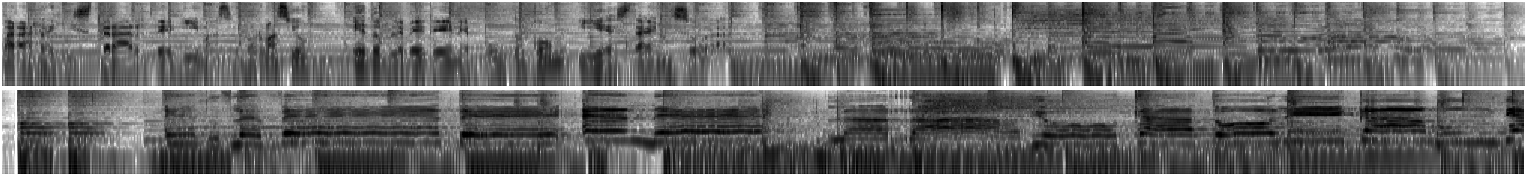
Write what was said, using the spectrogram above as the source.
Para registrarte y más información, ewtn.com y esta emisora. WTN, la radio católica mundial.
